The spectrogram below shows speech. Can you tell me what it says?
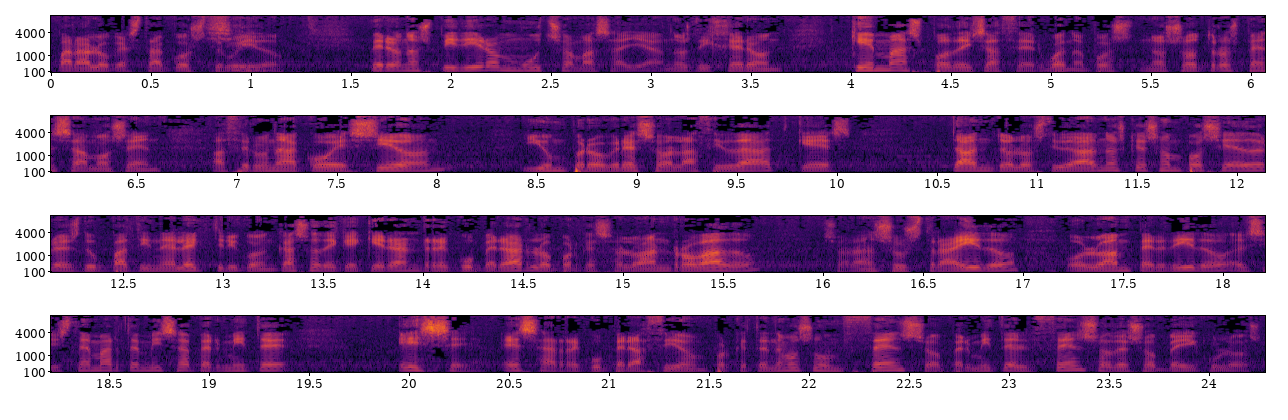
para lo que está construido. Pero nos pidieron mucho más allá, nos dijeron, ¿qué más podéis hacer? Bueno, pues nosotros pensamos en hacer una cohesión y un progreso a la ciudad, que es tanto los ciudadanos que son poseedores de un patín eléctrico en caso de que quieran recuperarlo porque se lo han robado, se lo han sustraído o lo han perdido, el sistema Artemisa permite esa recuperación, porque tenemos un censo, permite el censo de esos vehículos.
